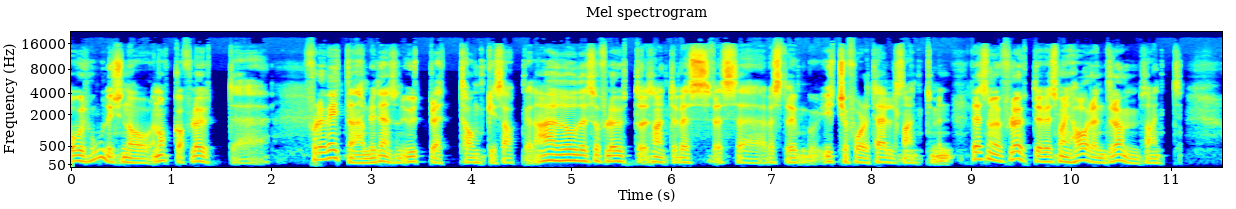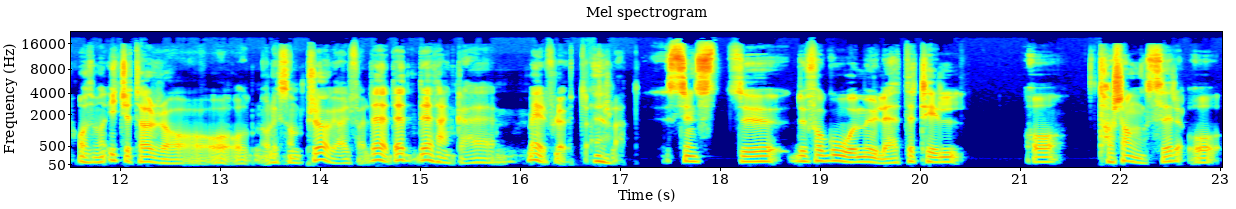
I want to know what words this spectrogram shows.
overhodet ikke noe, noe flaut. Eh, for det vet jeg, det blir en sånn utbredt tanke i Zappia. Nei, det er så flaut sant, hvis, hvis, eh, hvis det ikke får det til. Sant? Men det som er flaut, er hvis man har en drøm, sant? og som man ikke tør å, å, å, å liksom prøve, iallfall. Det, det, det tenker jeg er mer flaut, rett og slett. Ja. Syns du du får gode muligheter til å ta sjanser og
